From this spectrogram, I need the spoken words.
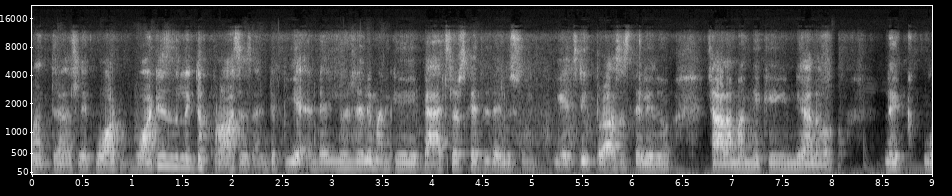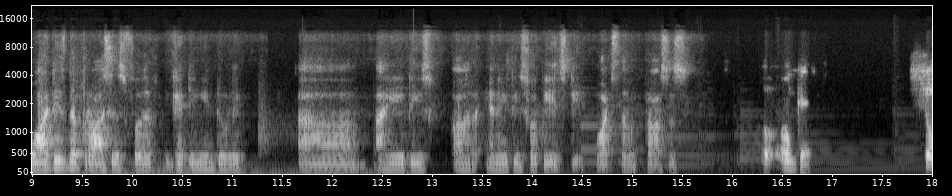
Madras like what what is like the process అంటే P- అంటే యూజువల్లీ మనకి బ్యాచిలర్స్కి అయితే తెలుసు పిహెచ్డి ప్రాసెస్ తెలీదు చాలా మందికి ఇండియాలో like what is the process for getting into like IITs or NITs for PhD what's the process okay so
